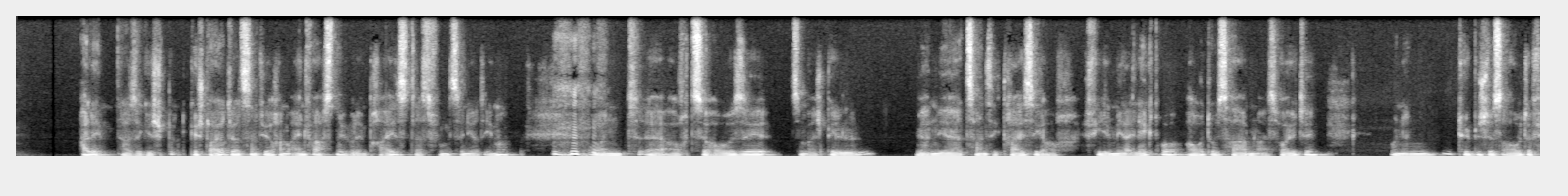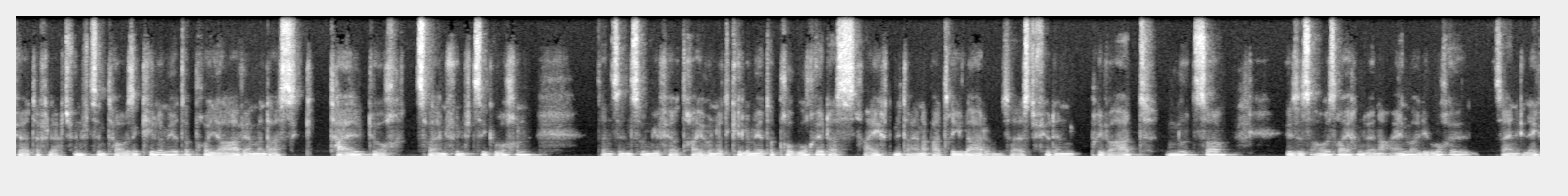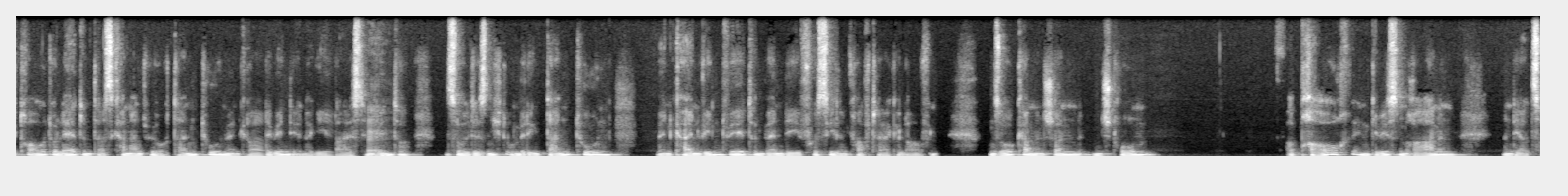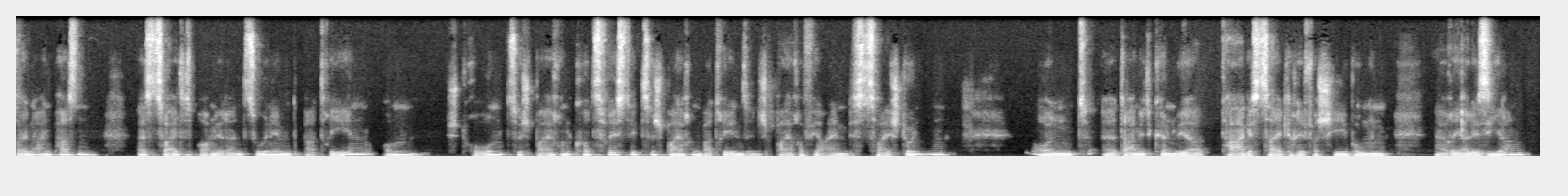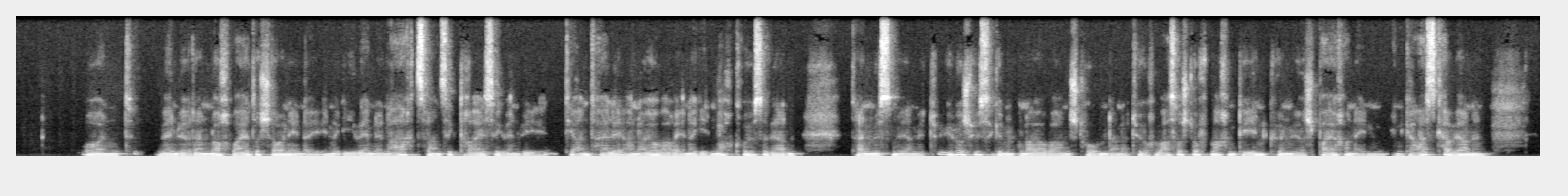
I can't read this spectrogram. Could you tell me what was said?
Alle. Also gesteuert wird es natürlich am einfachsten über den Preis. Das funktioniert immer. und äh, auch zu Hause, zum Beispiel werden wir 2030 auch viel mehr Elektroautos haben als heute. Und ein typisches Auto fährt da vielleicht 15.000 Kilometer pro Jahr. Wenn man das teilt durch 52 Wochen, dann sind es ungefähr 300 Kilometer pro Woche. Das reicht mit einer Batterieladung. Das heißt, für den Privatnutzer ist es ausreichend, wenn er einmal die Woche sein Elektroauto lädt. Und das kann er natürlich auch dann tun, wenn gerade Windenergie da ist im mhm. Winter. Und sollte es nicht unbedingt dann tun, wenn kein Wind weht und wenn die fossilen Kraftwerke laufen. Und so kann man schon einen Strom Verbrauch in gewissem Rahmen an die Erzeugung anpassen. Als zweites brauchen wir dann zunehmend Batterien, um Strom zu speichern, kurzfristig zu speichern. Batterien sind Speicher für ein bis zwei Stunden. Und äh, damit können wir tageszeitliche Verschiebungen äh, realisieren. Und wenn wir dann noch weiter schauen in der Energiewende nach 2030, wenn wir die Anteile erneuerbarer Energie noch größer werden, dann müssen wir mit überschüssigem erneuerbaren Strom dann natürlich Wasserstoff machen. Den können wir speichern in, in Gaskavernen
